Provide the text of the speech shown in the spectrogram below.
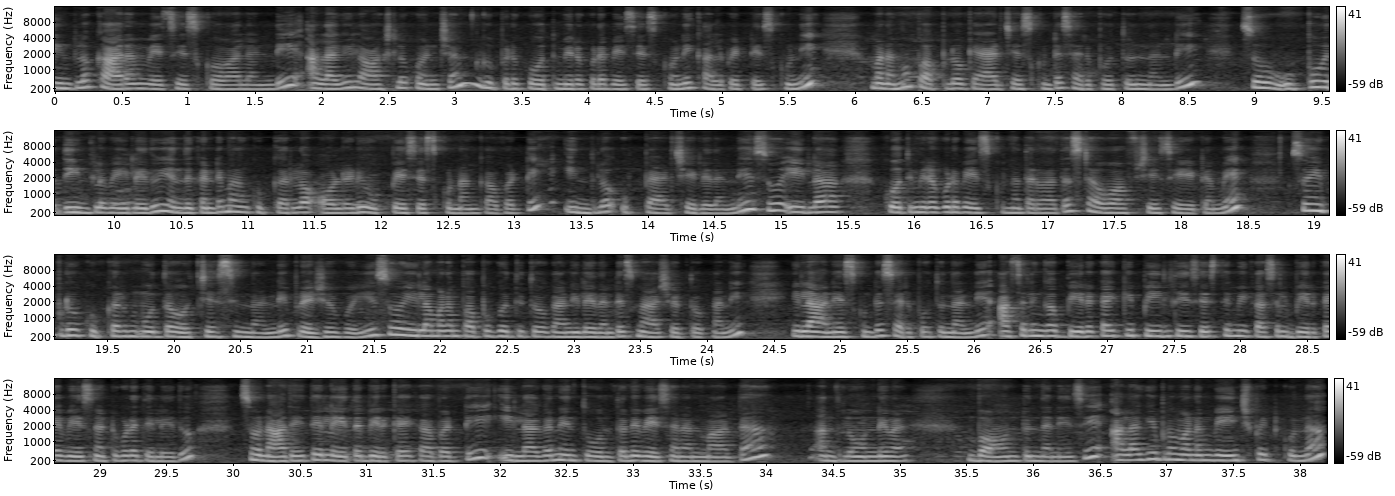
దీంట్లో కారం వేసేసుకోవాలండి. అలాగే లాస్ట్లో కొంచెం గుప్పెడు కొత్తిమీర కూడా వేసేసుకొని కలిపెట్టేసుకుని మనము పప్పులోకి యాడ్ చేసుకుంటే సరిపోతుందండి. సో ఉప్పు దీంట్లో వేయలేదు. ఎందుకంటే మనం కుక్కర్లో ఆల్రెడీ ఉప్పు వేసేసుకున్నాం కాబట్టి ఇందులో ఉప్పు యాడ్ చేయలేదండి. సో ఇలా కొత్తిమీర కూడా వేసుకున్న తర్వాత స్టవ్ ఆఫ్ చేసేయటమే. సో ఇప్పుడు కుక్కర్ మూత వచ్చేసిందండి ప్రెషర్ పోయి. సో ఇలా మనం పప్పు గుత్తితో కానీ లేదంటే స్మాషర్తో కానీ ఇలా అనేసుకుంటే సరిపోతుందండి. అసలు ఇంకా బీరకాయకి పీల్ తీసేస్తే మీకు అసలు బీరకాయ వేసినట్టు కూడా తెలియదు. సో నాదైతే లేత బీరకాయ కాబట్టి ఇలాగ నేను తోలుతోనే వేసాను అనమాట అందులో ఉండే బాగుంటుందనేసి. అలాగే ఇప్పుడు మనం వేయించి పెట్టుకున్న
